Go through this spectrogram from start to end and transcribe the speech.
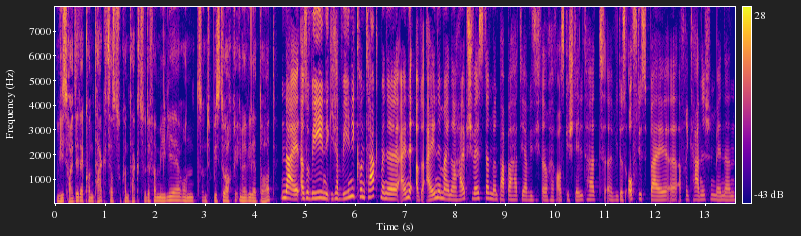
Wie ist heute der Kontakt? Hast du Kontakt zu der Familie und, und bist du auch immer wieder dort? Nein, also wenig. Ich habe wenig Kontakt. Meine eine, also eine meiner Halbschwestern, mein Papa hat ja, wie sich dann auch herausgestellt hat, äh, wie das oft ist bei äh, afrikanischen Männern,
